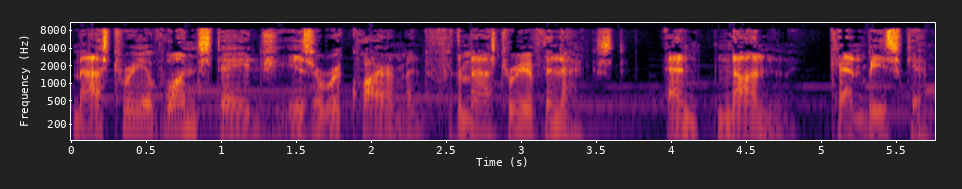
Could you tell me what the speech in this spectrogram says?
Mastery of one stage is a requirement for the mastery of the next, and none can be skipped.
